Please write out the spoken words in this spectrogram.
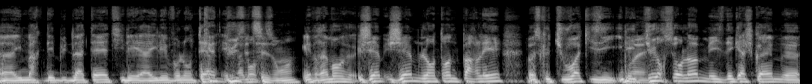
Euh, il marque des buts de la tête. Il est euh, il est volontaire. 4 Et buts vraiment- cette saison. hein. et vraiment, j'aime, j'aime l'entendre parler parce que tu vois qu'il il est Ouais. dur sur l'homme, mais il se dégage quand même euh,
